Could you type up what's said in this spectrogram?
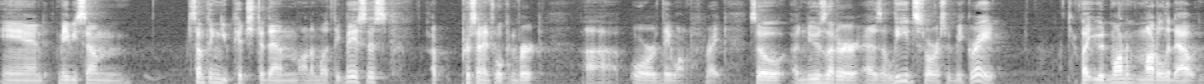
and maybe some something you pitch to them on a monthly basis a percentage will convert uh, or they won't right? So a newsletter as a lead source would be great but you would want to model it out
